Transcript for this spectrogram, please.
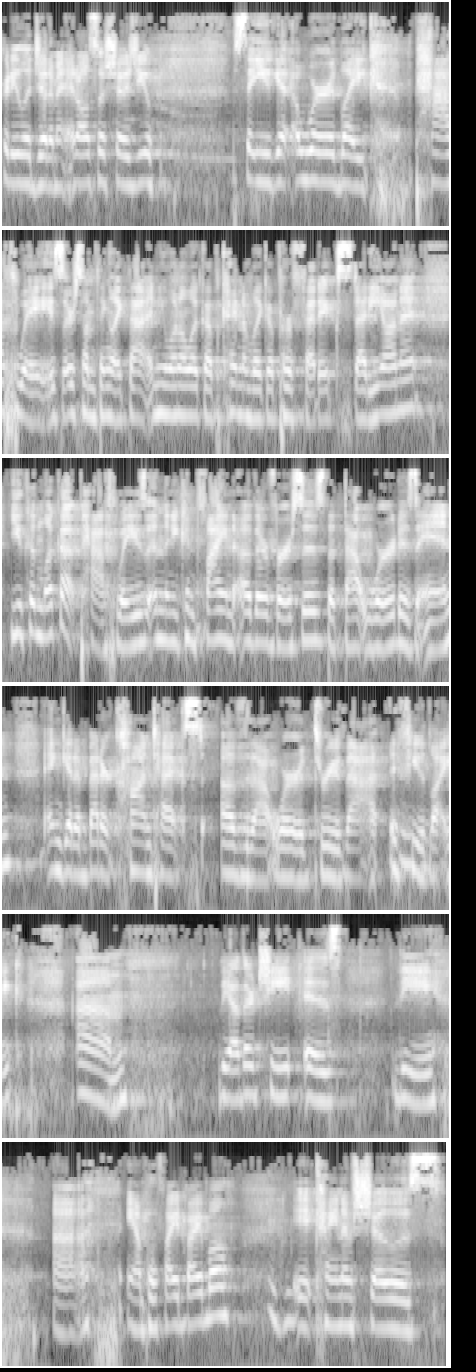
pretty legitimate. It also shows you say you get a word like pathways or something like that and you want to look up kind of like a prophetic study on it, you can look up pathways and then you can find other verses that that word is in and get a better context of that word through that if you'd like. Um, the other cheat is the uh, Amplified Bible. It kind of shows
